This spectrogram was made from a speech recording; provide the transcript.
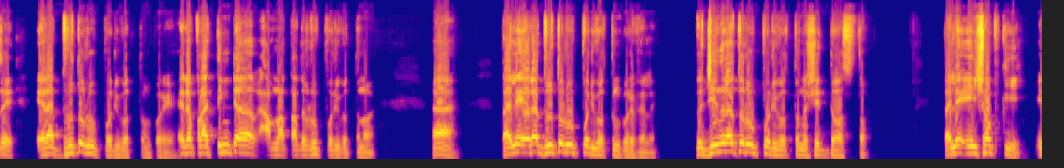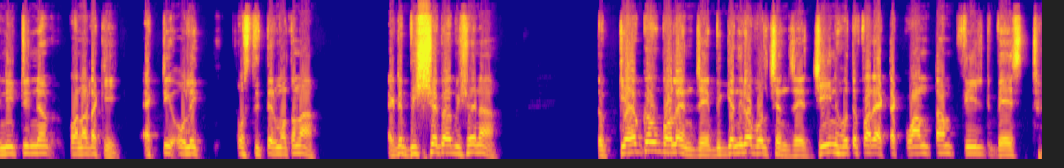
যে, এরা দ্রুত রূপ পরিবর্তন করে। এরা প্রায় তিনটা আমরা তাদের রূপ পরিবর্তন হয়। হ্যাঁ তাইলে এরা দ্রুত রূপ পরিবর্তন করে ফেলে। তো জিনরা তো রূপ পরিবর্তনে সিদ্ধ সিদ্ধহস্ত। তাইলে এইসব কি? এই নিউট্রিনো কণাটা কি? একটি অলিক অস্তিত্বের মতো না। একটা বিস্ময়কর বিষয় না। তো কেউ কেউ বলেন যে, বিজ্ঞানীরাও বলছেন যে, জিন হতে পারে একটা quantum field based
